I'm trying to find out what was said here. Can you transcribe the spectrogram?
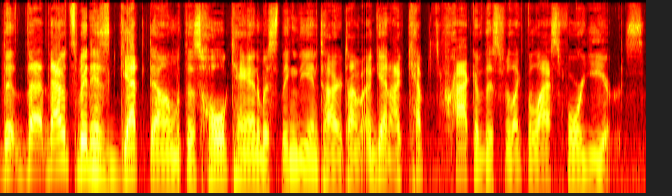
That, that, that's been his get down with this whole cannabis thing the entire time. Again, I kept track of this for like the last four years.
